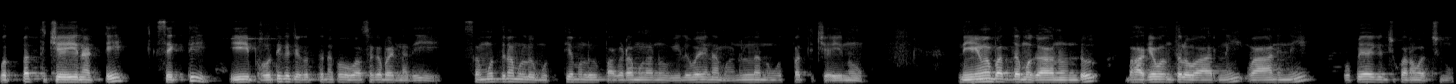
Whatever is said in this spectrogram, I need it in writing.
ఉత్పత్తి చేయనట్టి శక్తి ఈ భౌతిక జగత్తునకు వసగబడినది. సముద్రములు ముత్యములు పగడములను విలువైన మణులను ఉత్పత్తి చేయును. నియమబద్ధముగా నుండు భాగ్యవంతుల వారిని వానిని ఉపయోగించుకొనవచ్చును.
